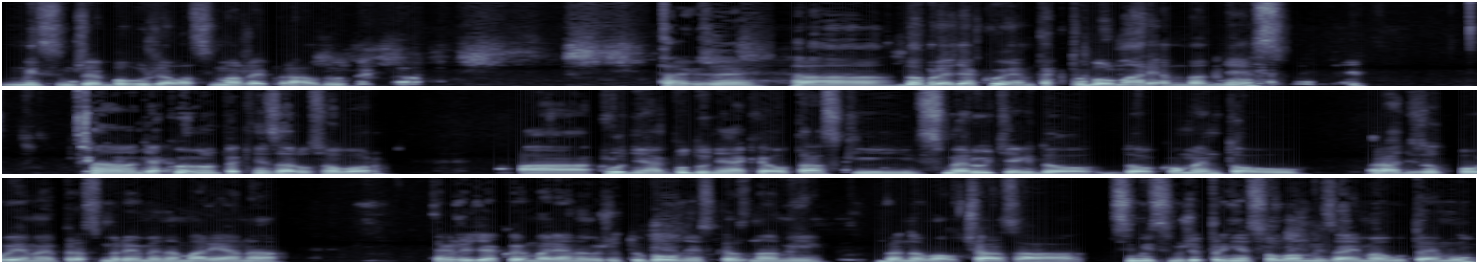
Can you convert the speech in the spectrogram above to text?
myslím, že bohužiaľ asi máš aj pravdu. Takže, uh, dobre, ďakujem. Tak to bol Marian na dnes. Uh, ďakujem veľmi pekne za rozhovor. A kľudne, ak budú nejaké otázky, smerujte ich do, do komentov. Radi zodpovieme, presmerujeme na Mariana. Takže ďakujem Marianovi, že tu bol dneska s nami, venoval čas a si myslím, že priniesol veľmi zaujímavú tému.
